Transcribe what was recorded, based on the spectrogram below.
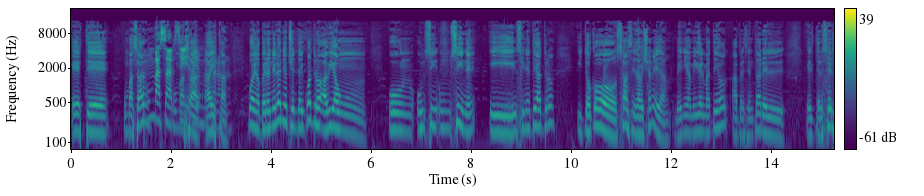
Este, un bazar. un bazar, Un sí. hay bazar, un ahí está. ahora. Bueno, pero en el año 84 había un, un, un, un cine y cine teatro y tocó SAS en Avellaneda. Venía Miguel Mateo a presentar el, el tercer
